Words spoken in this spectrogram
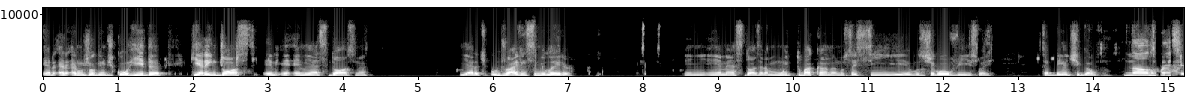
era, era um joguinho de corrida que era em DOS, MS-DOS, né? E era tipo um driving simulator em, em MS-DOS. Era muito bacana. Não sei se você chegou a ouvir isso aí. Isso é bem antigão. Não, não conheci,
